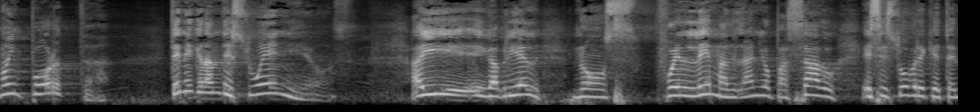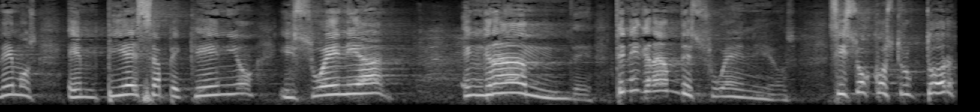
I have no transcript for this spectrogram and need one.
No importa. Tiene grandes sueños. Ahí Gabriel nos fue el lema del año pasado, ese sobre que tenemos, empieza pequeño y sueña en grande. Tiene grandes sueños. Si sos constructor,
